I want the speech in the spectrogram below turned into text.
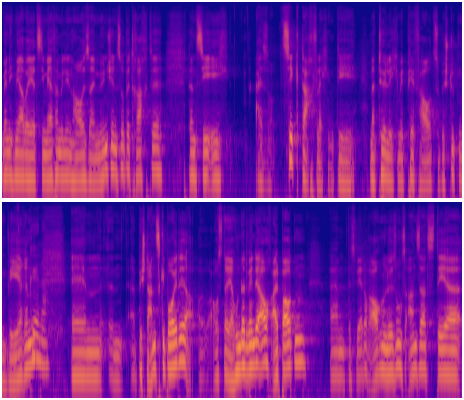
Wenn ich mir aber jetzt die Mehrfamilienhäuser in München so betrachte, dann sehe ich also zig Dachflächen, die natürlich mit PV zu bestücken wären. Genau. Ähm, ähm, Bestandsgebäude aus der Jahrhundertwende auch, Altbauten. Ähm, das wäre doch auch ein Lösungsansatz, der,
